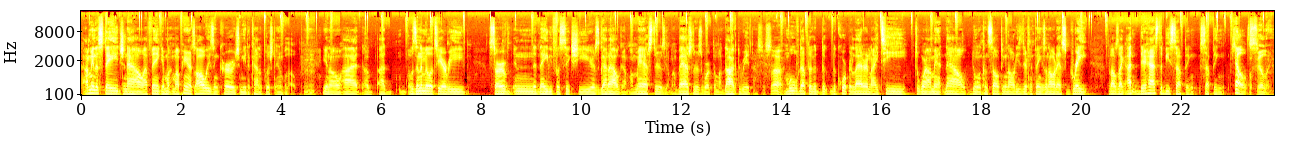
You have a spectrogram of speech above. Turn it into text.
I'm in a stage now, I think, and my, my parents always encouraged me to kind of push the envelope. You know, I, I, I was in the military, served in the Navy for six years, got out, got my master's, got my bachelor's, worked on my doctorate What's up? moved up the, the, the corporate ladder in IT to where I'm at now, doing consulting and all these different things, and all that's great. But I was like, I, there has to be something, something else, fulfilling.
